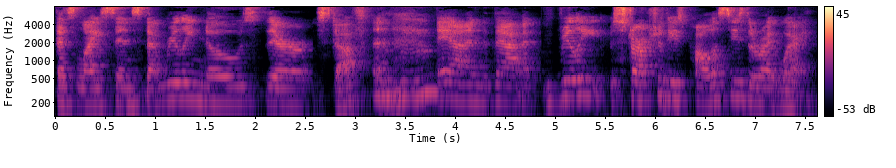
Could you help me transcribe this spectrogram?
that's licensed, that really knows their stuff, mm-hmm. and that really structure these policies the right way.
